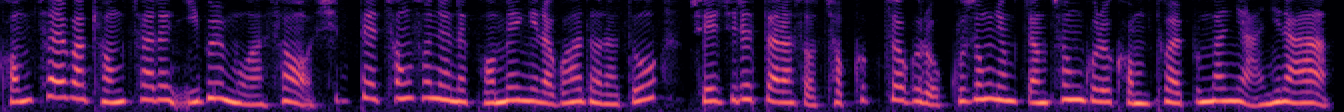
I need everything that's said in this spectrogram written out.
검찰과 경찰은 입을 모아서 10대 청소년의 범행이라고 하더라도 죄질에 따라서 적극적으로 구속영장 청구를 검토할 뿐만이 아니라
